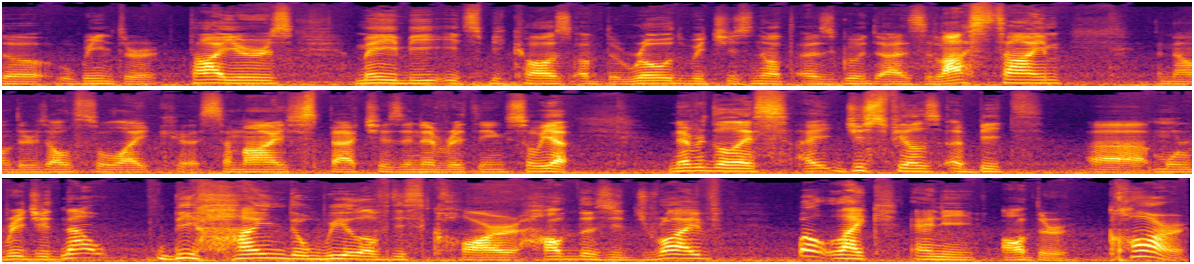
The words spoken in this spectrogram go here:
the winter tires, maybe it's because of the road, which is not as good as last time and now there's also like uh, some ice patches and everything. So yeah, nevertheless, it just feels a bit uh, more rigid. Now, behind the wheel of this car, how does it drive? Well, like any other car,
